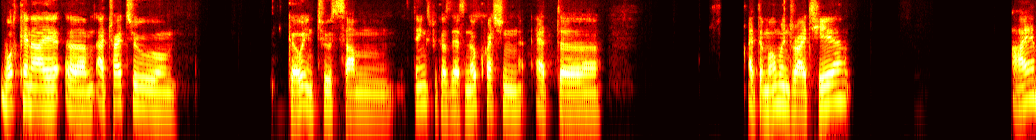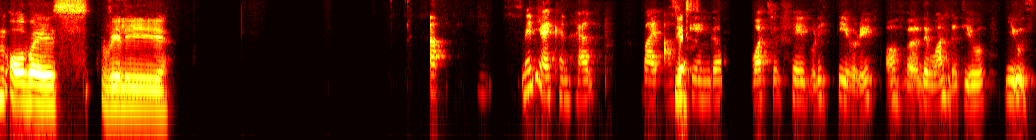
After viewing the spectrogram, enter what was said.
What can I? Um, I try to go into some things because there's no question at the at the moment right here. I am always really maybe I can help by asking yes. what's your favorite theory of uh, the one that you used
